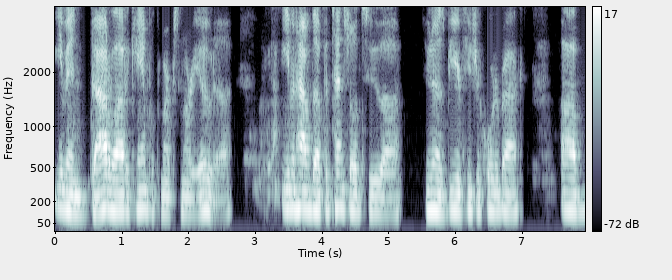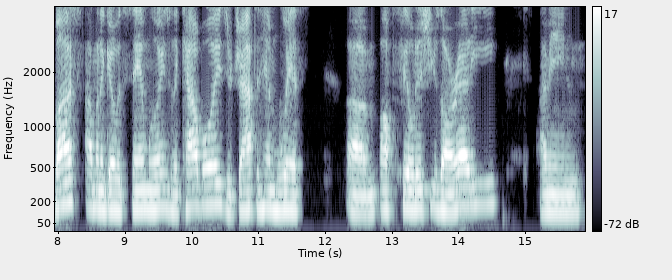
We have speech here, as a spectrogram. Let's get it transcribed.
even battle out of camp with Marcus Mariota. Even have the potential to, uh, who knows, be your future quarterback. Uh, Bus, I'm going to go with Sam Williams of the Cowboys. You're drafting him with um, off the field issues already. I mean,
